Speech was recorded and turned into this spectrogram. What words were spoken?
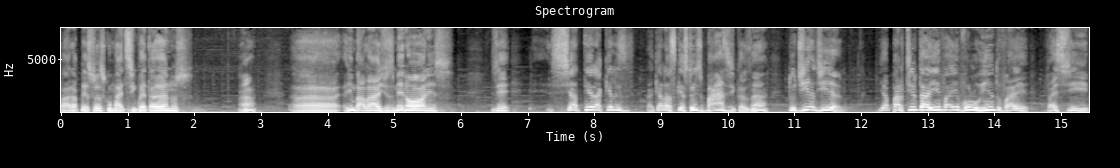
para pessoas com mais de 50 anos, né, ah, embalagens menores, quer dizer, se ater àqueles, aquelas questões básicas né, do dia a dia. E a partir daí vai evoluindo, vai, vai se,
